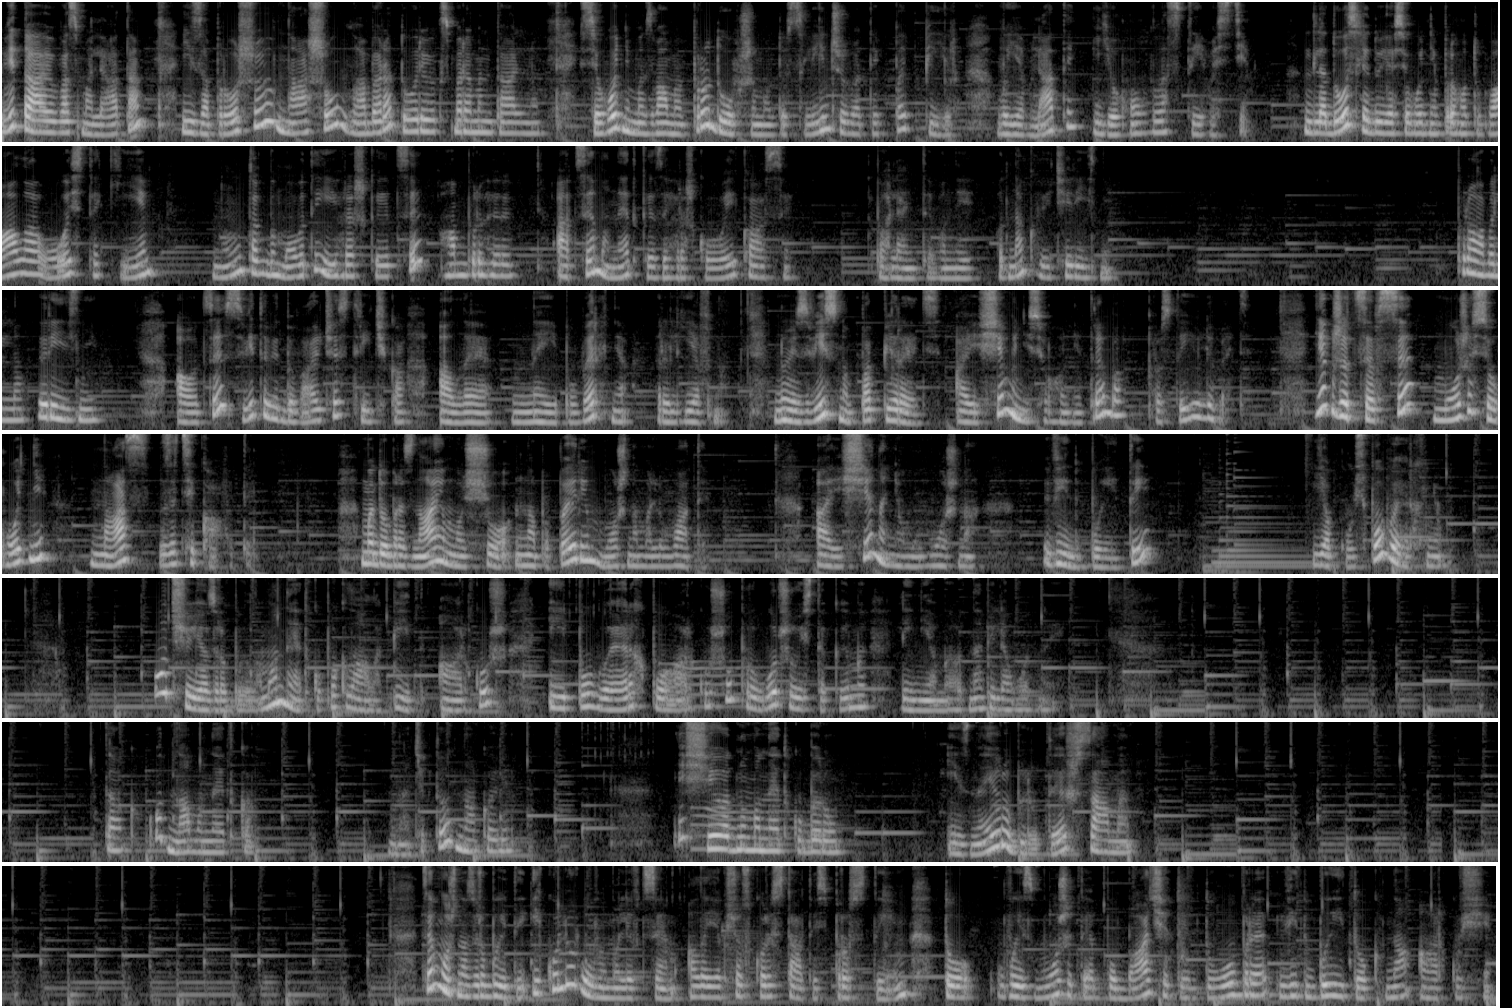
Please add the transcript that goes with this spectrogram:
Вітаю вас, малята, і запрошую в нашу лабораторію експериментальну. Сьогодні ми з вами продовжимо досліджувати папір, виявляти його властивості. Для досліду я сьогодні приготувала ось такі, ну, так би мовити, іграшки. Це гамбургери, а це монетки з іграшкової каси. Погляньте, вони однакові чи різні. Правильно, різні. А оце світовідбиваюча стрічка, але в неї поверхня рельєфна. Ну і, звісно, папірець. А ще мені сьогодні треба простий олівець. Як же це все може сьогодні нас зацікавити? Ми добре знаємо, що на папері можна малювати, а ще на ньому можна відбити якусь поверхню. От що я зробила. Монетку поклала під аркуш і поверх по аркушу проводжу ось такими лініями одна біля одної. Так, одна монетка, начебто однакові. І ще одну монетку беру. І з нею роблю те ж саме. Це можна зробити і кольоровим олівцем, але якщо скористатись простим, то ви зможете побачити добре відбиток на аркуші.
